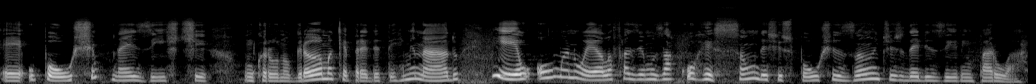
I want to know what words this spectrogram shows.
é, o post, né? Existe um cronograma que é pré-determinado e eu ou Manuela fazemos a correção desses posts antes deles irem para o ar.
